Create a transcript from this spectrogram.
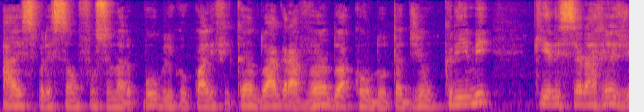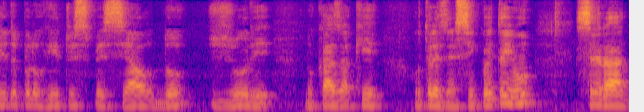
a expressão funcionário público qualificando, agravando a conduta de um crime que ele será regido pelo rito especial do júri. No caso aqui, o 351 será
